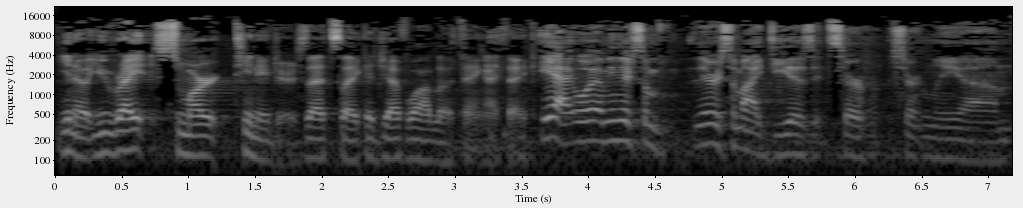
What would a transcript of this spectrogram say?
you know you write smart teenagers. That's like a Jeff Wadlow thing, I think. Yeah, well, I mean, there's some there are some ideas that cer- certainly um,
